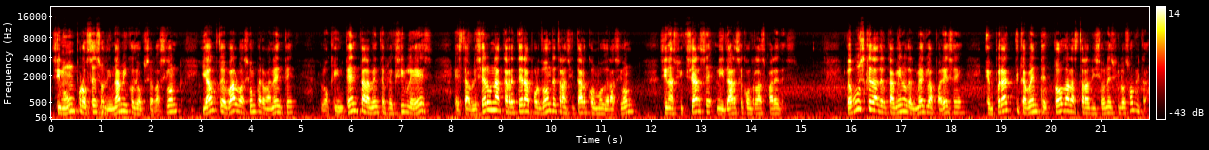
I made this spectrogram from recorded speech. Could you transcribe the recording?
sino un proceso dinámico de observación y autoevaluación permanente. Lo que intenta la mente flexible es establecer una carretera por donde transitar con moderación, sin asfixiarse ni darse contra las paredes. La búsqueda del camino del medio aparece en prácticamente todas las tradiciones filosóficas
